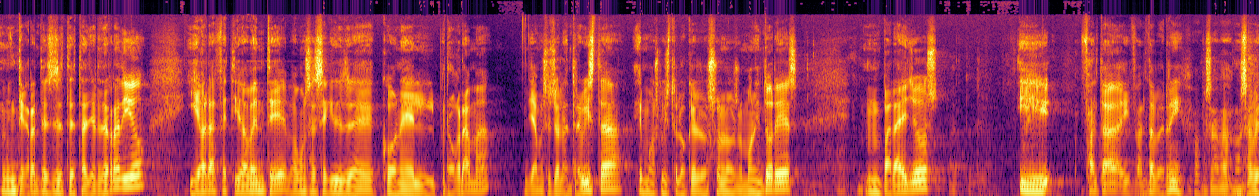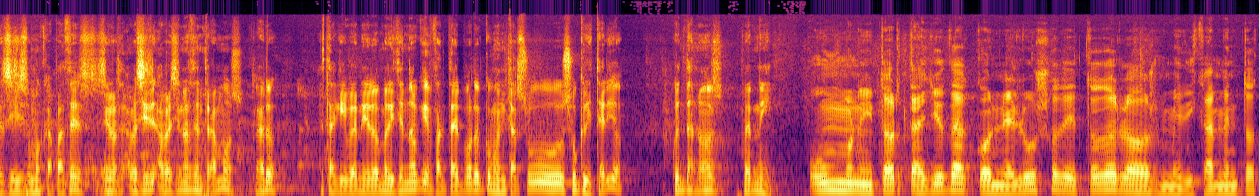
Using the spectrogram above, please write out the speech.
integrantes de este taller de radio. Y ahora, efectivamente, vamos a seguir eh, con el programa. Ya hemos hecho la entrevista, hemos visto lo que son los monitores mm, para ellos. Y falta, y falta Bernie. Vamos a, vamos a ver si somos capaces. a, ver si, a ver si nos centramos, claro. Está aquí Bernie el hombre diciendo que falta él por comentar su, su criterio. Cuéntanos, Bernie. Un monitor te ayuda con el uso de todos los medicamentos.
